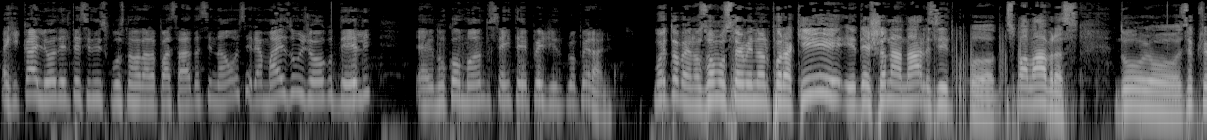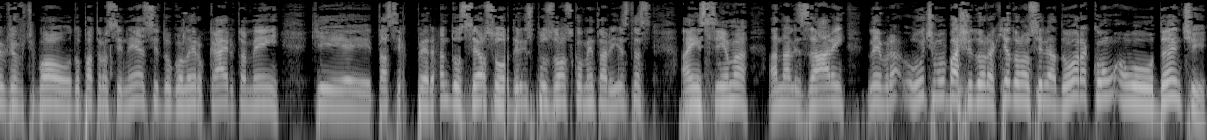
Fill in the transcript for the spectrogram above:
É que calhou dele ter sido expulso na rodada passada, senão seria mais um jogo dele é, no comando sem ter perdido pro operário. Muito bem, nós vamos terminando por aqui e deixando a análise do, das palavras do executivo de futebol do patrocinense, do goleiro Cairo também, que está se recuperando, do Celso Rodrigues para os nossos comentaristas aí em cima analisarem. Lembra, o último bastidor aqui é Dona Auxiliadora com o Dante.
